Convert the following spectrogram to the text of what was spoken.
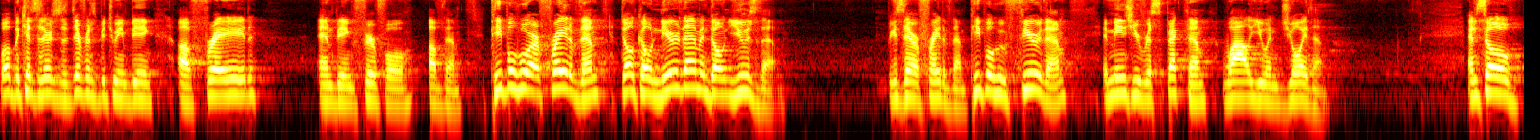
Well, because there's a difference between being afraid and being fearful of them. People who are afraid of them don't go near them and don't use them because they're afraid of them. People who fear them it means you respect them while you enjoy them. And so,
